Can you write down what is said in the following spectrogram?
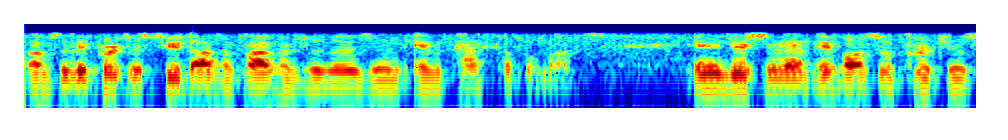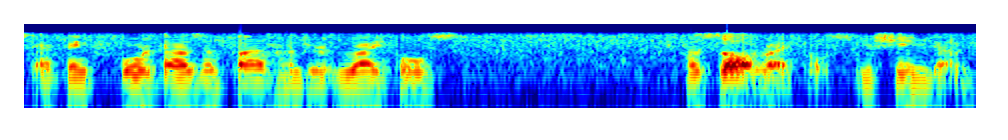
Um, so they purchased 2,500 of those in, in the past couple months. In addition to that, they've also purchased, I think, 4,500 rifles, assault rifles, machine guns,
